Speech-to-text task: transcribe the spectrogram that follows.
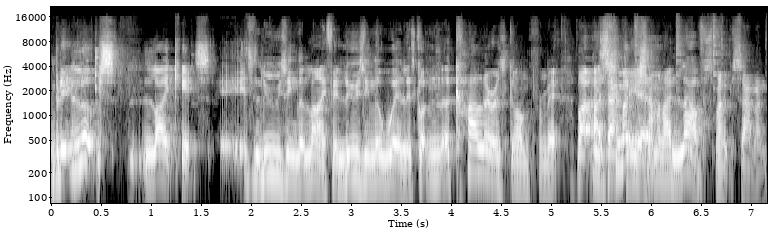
But it looks like it's it's losing the life, it's losing the will. It's got the colour has gone from it. Like Exactly smoked salmon, I love smoked salmon.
